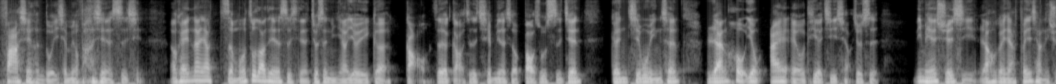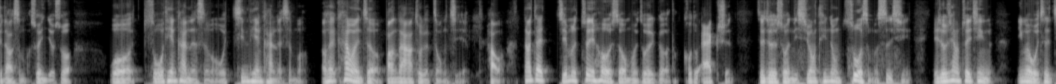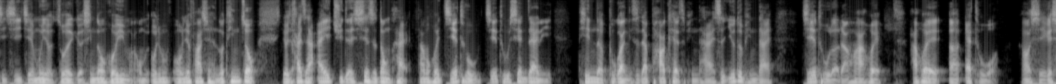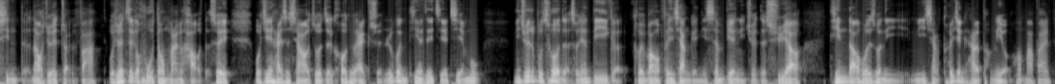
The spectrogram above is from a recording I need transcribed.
发现很多以前没有发现的事情。OK，那要怎么做到这件事情呢？就是你要有一个稿，这个稿就是前面的时候报出时间跟节目名称，然后用 ILT 的技巧，就是你每天学习，然后跟人家分享你学到什么。所以你就说我昨天看了什么，我今天看了什么。OK，看完之后帮大家做个总结。好，那在节目的最后的时候，我们会做一个 Call to Action，这就是说你希望听众做什么事情，也就像最近。因为我这几期节目有做一个行动呼吁嘛，我们我就我们就发现很多听众有开始 IG 的现实动态，他们会截图截图现在你听的，不管你是在 Podcast 平台还是 YouTube 平台截图了，然后他会他会呃 at 我，然后写一个心得，那我就会转发。我觉得这个互动蛮好的，所以我今天还是想要做这个 Call to Action。如果你听了这节节目，你觉得不错的，首先第一个可以帮我分享给你身边你觉得需要听到，或者说你你想推荐给他的朋友，好麻烦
